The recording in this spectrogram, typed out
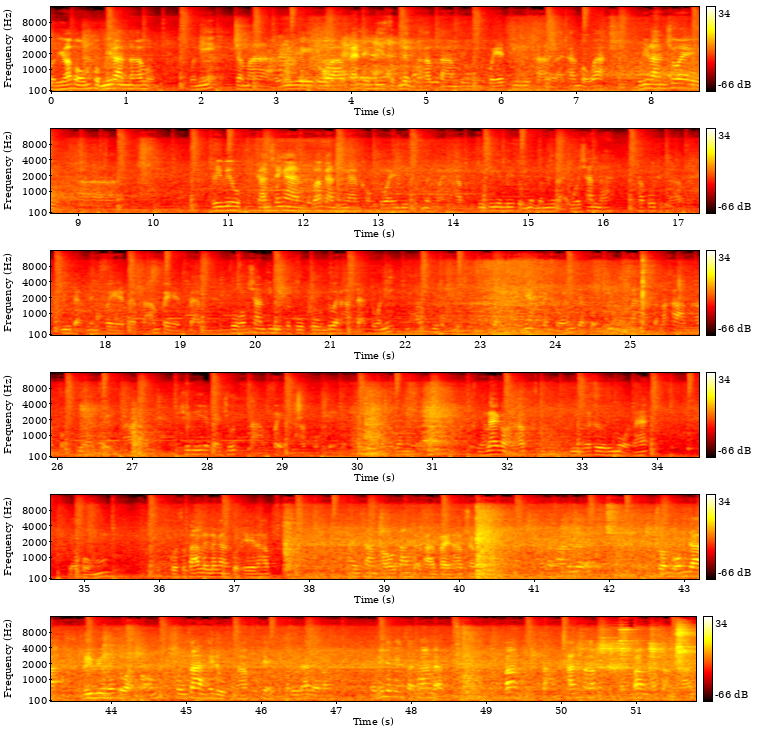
วัสดีครับผม ผมนิรันดร์นะครับผม วันนี้จะมารีวิวตัวแพน MD01 นะครับ ตามรีเควสที่ลูกค้าหลายๆท่านบอกว่า คุณนิรันดร์ช่วยรีวิวการใช้งานหรือว่าการทำงานของตัว MD01 หน่อยนะครับ จริงๆ MD01 มันมีหลายเวอร์ชันนะ ถ้าพูดถึงนะครับ มีแบบ1เฟสแบบ 3 เฟสแบบ full option ที่มีสกรูปูนด้วยนะครับ แต่ตัวนี้นะครับที่ผมตัวนี้เนี่ยเป็นตัวที่จะส่งที่มหาสารคามนะครับของที่เฟสครับชุดนี้จะเป็นชุด 3 เฟสนะครับ อย่างแรกก่อนนะครับนี่ก็คือรีโมทนะฮะเดี๋ยวผมกดสตาร์ทเลยแล้วกันกด A นะครับ ให้ช่างเขาตั้งสายพานไปนะครับช่างสายพานไปเลยส่วนผมจะรีวิวในตัวของโครงสร้างให้ดูนะครับโอเคมาดูได้เลยครับตัวนี้จะเป็นสายพานแบบบ้างสามชั้นนะครับบ้างทั้งสามชั้น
